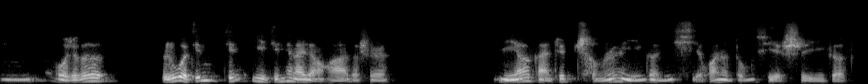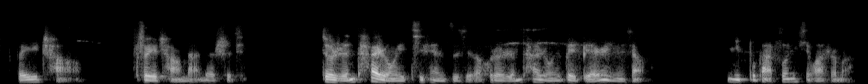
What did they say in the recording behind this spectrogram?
嗯，我觉得如果今今以今天来讲的话，就是你要敢去承认一个你喜欢的东西，是一个非常非常难的事情。就人太容易欺骗自己了，或者人太容易被别人影响了。你不敢说你喜欢什么，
